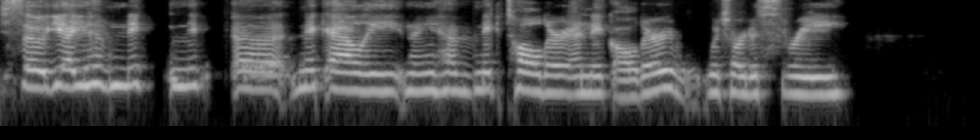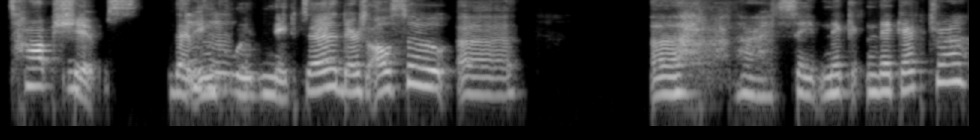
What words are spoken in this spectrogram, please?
So yeah, you have Nick, Nick, uh, Nick Alley, and then you have Nick Talder and Nick Alder, which are the three top mm-hmm. ships that mm-hmm. include Nicte. There's also uh, uh, I'd say Nick Nick Ectra,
